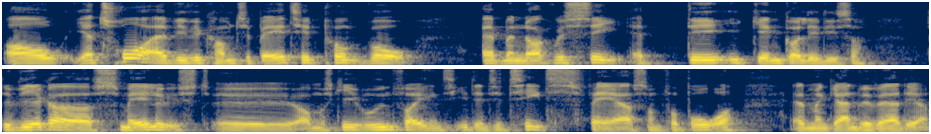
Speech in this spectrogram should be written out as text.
Og jeg tror, at vi vil komme tilbage til et punkt, hvor at man nok vil se, at det igen går lidt i sig. Det virker smagløst, øh, og måske uden for ens identitetssfære som forbruger, at man gerne vil være der.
